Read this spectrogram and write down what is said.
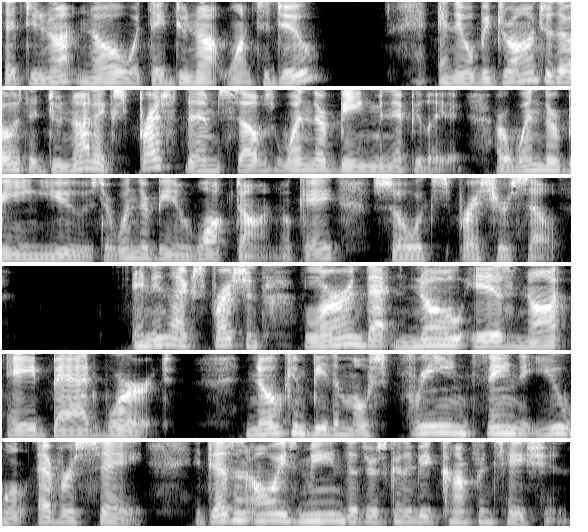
that do not know what they do not want to do and they will be drawn to those that do not express themselves when they're being manipulated or when they're being used or when they're being walked on. Okay. So express yourself. And in that expression, learn that no is not a bad word. No can be the most freeing thing that you will ever say. It doesn't always mean that there's going to be confrontation.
